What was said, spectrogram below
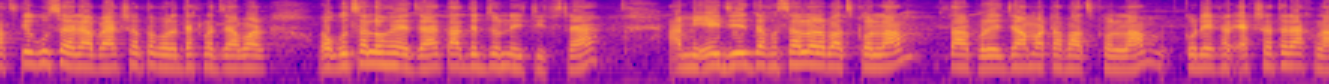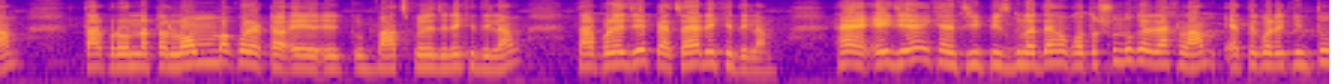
আজকে গুছাইলে আবার এক সপ্তাহ পরে দেখলাম যে আবার অগোছালো হয়ে যায়। তাদের জন্য এই টিপসটা। আমি এই যে দেখো, সালোয়ার বাজ করলাম। তারপরে জামাটা ভাজ করলাম করে এখানে একসাথে রাখলাম তারপরে অন্যটা লম্বা করে একটা ভাজ করে যে রেখে দিলাম তারপরে যে পেঁচায় রেখে দিলাম। হ্যাঁ এই যে এখানে থ্রি পিসগুলো দেখো কত সুন্দর করে রাখলাম এতে করে কিন্তু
